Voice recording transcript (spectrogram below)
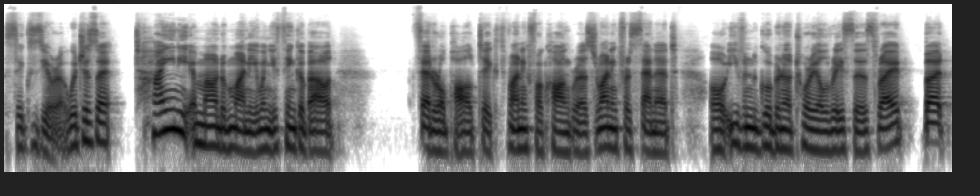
six zero, which is a tiny amount of money when you think about federal politics, running for Congress, running for Senate, or even gubernatorial races, right? But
